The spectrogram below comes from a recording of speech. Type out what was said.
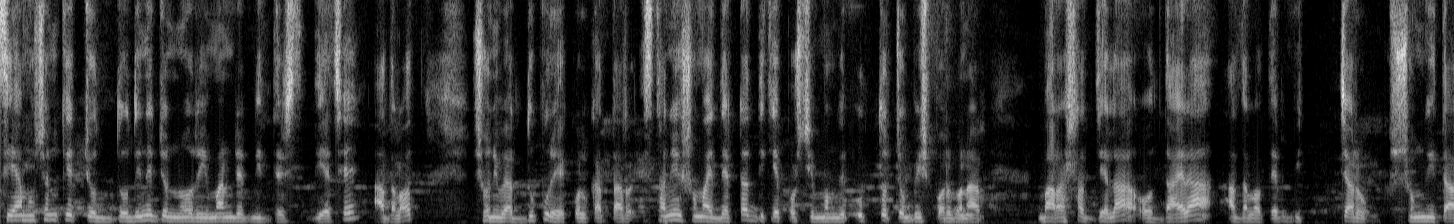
সিয়াম হোসেনকে চোদ্দ দিনের জন্য রিমান্ডের নির্দেশ দিয়েছে আদালত। শনিবার দুপুরে কলকাতার স্থানীয় সময় দেড়টার দিকে পশ্চিমবঙ্গের উত্তর চব্বিশ পরগনার বারাসাত জেলা ও দায়রা আদালতের বিচারক সঙ্গীতা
